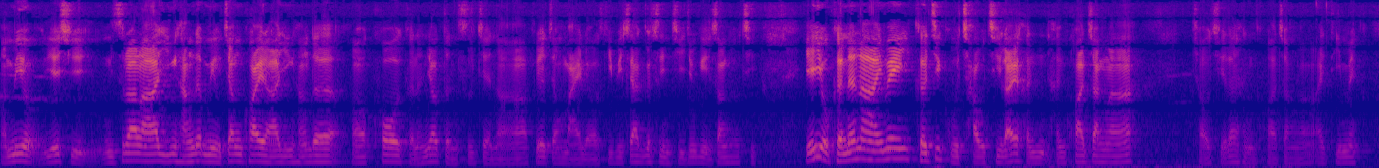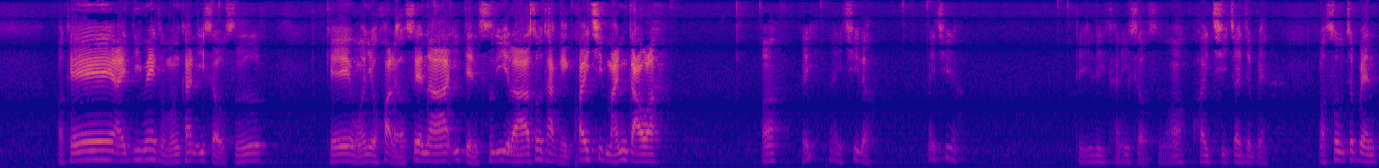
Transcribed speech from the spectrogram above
啊没有，也许你知道啦，银行的没有这样快啦，银行的哦 call 可能要等时间啊，不要讲买了，比如下个星期就可以上去，也有可能啊，因为科技股炒起来很很夸张啊，炒起来很夸张啊，ID Mac，OK，ID Mac 我们看一小时，OK，我们有画了线啊，一点四亿啦，所以它给快气蛮高啦，啊，哎，哪里去了？哪里去了？第一例看一小时哦，快气在这边。哦，所以这边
